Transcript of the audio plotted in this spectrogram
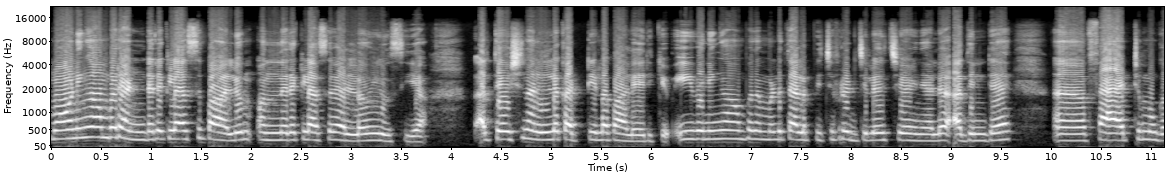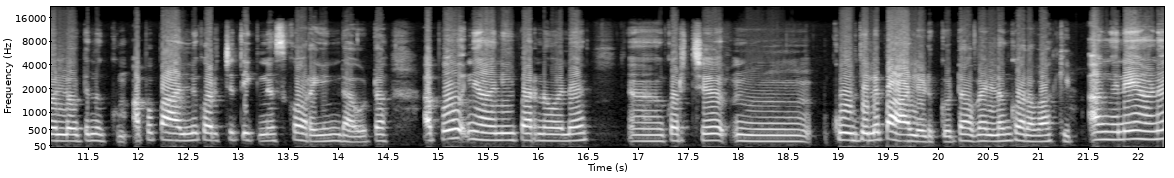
മോർണിംഗ് ആകുമ്പോൾ രണ്ടര ഗ്ലാസ് പാലും ഒന്നര ഗ്ലാസ് വെള്ളവും യൂസ് ചെയ്യുക അത്യാവശ്യം നല്ല കട്ടിയുള്ള പാലായിരിക്കും. ഈവനിങ് ആകുമ്പോൾ നമ്മൾ തിളപ്പിച്ച് ഫ്രിഡ്ജിൽ വെച്ച് കഴിഞ്ഞാൽ അതിന്റെ ഫാറ്റ് മുകളിലോട്ട് നിൽക്കും അപ്പോൾ പാലിന് കുറച്ച് തിക്നെസ് കുറയുണ്ടാവും കേട്ടോ അപ്പോൾ ഞാൻ ഈ പറഞ്ഞ പോലെ കുറച്ച് കൂടുതൽ പാലെടുക്കും കേട്ടോ വെള്ളം കുറവാക്കി അങ്ങനെയാണ്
